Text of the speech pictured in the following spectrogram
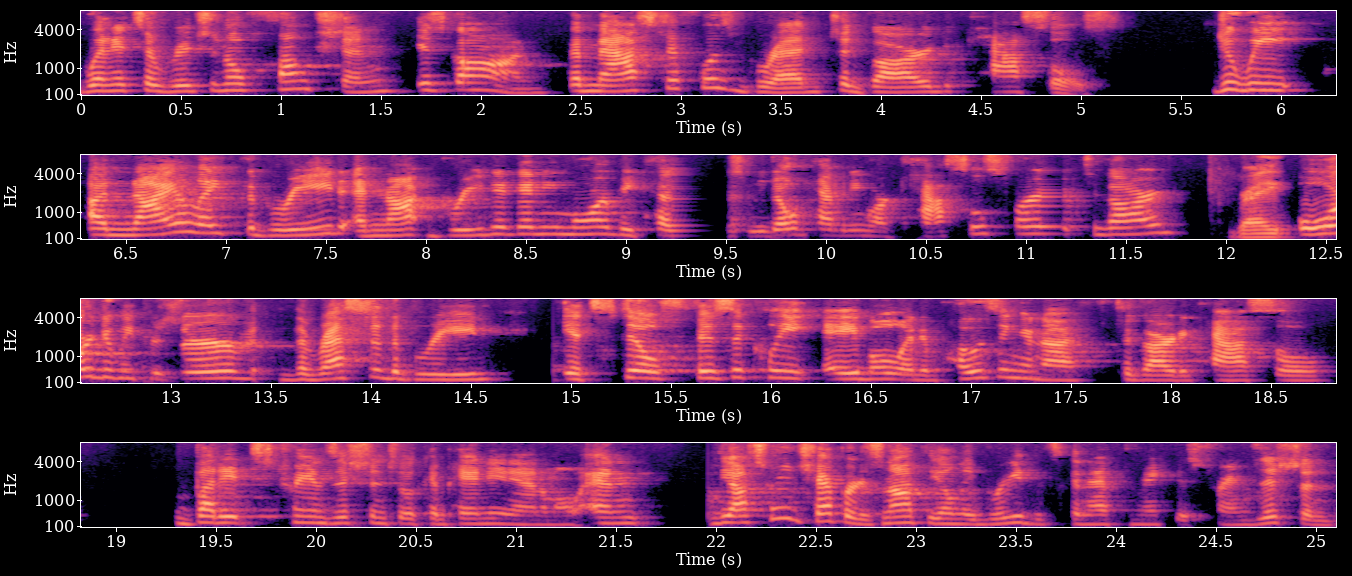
when its original function is gone? The Mastiff was bred to guard castles. Do we annihilate the breed and not breed it anymore because we don't have any more castles for it to guard? Right. Or do we preserve the rest of the breed? It's still physically able and imposing enough to guard a castle, but it's transitioned to a companion animal. And the Australian Shepherd is not the only breed that's going to have to make this transition.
